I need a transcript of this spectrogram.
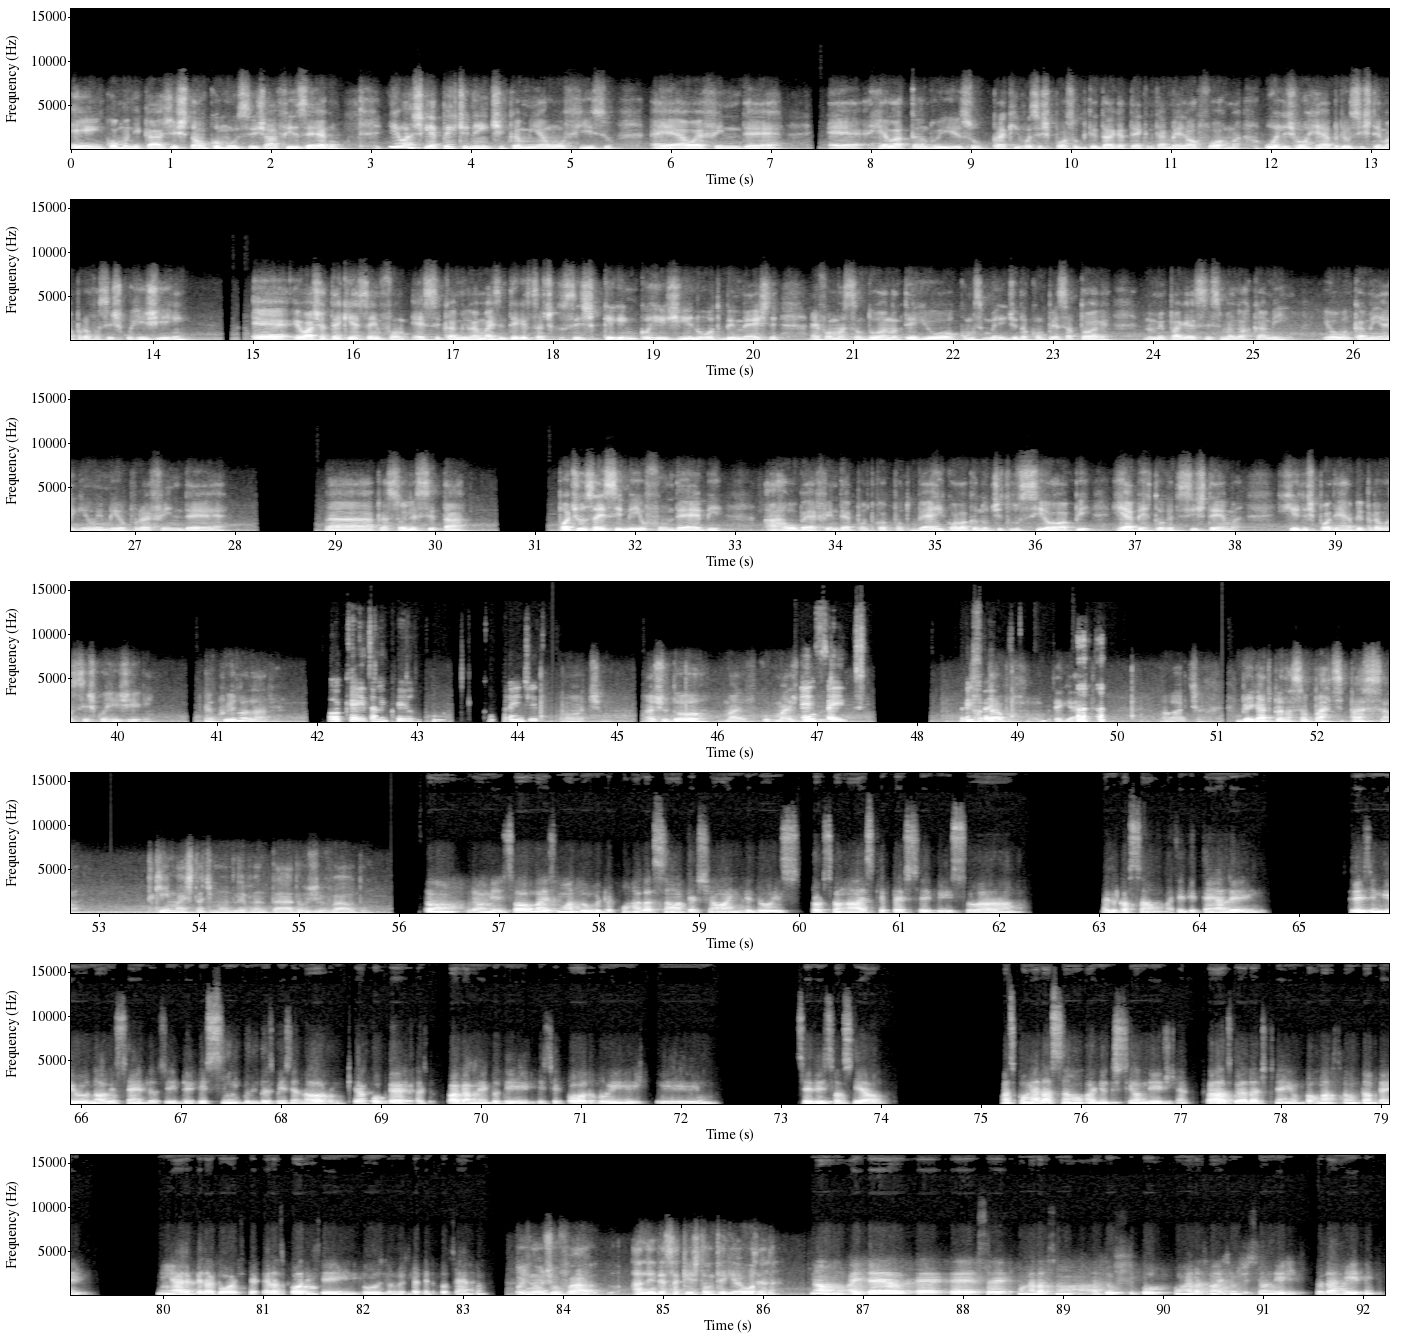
em comunicar a gestão, como vocês já fizeram, e eu acho que é pertinente encaminhar um ofício é, ao FNDE é, relatando isso para que vocês possam obter da área técnica a melhor forma. Ou eles vão reabrir o sistema para vocês corrigirem. É, eu acho até que esse caminho é mais interessante que vocês querem corrigir no outro bimestre a informação do ano anterior como medida compensatória. Não me parece esse o melhor caminho. Eu encaminharia um e-mail para o FNDE para solicitar. Pode usar esse e-mail fundeb.fnde.com.br e coloca no título CIOP Reabertura de Sistema, que eles podem reabrir para vocês corrigirem. Tranquilo, Lávia? Ok, tranquilo. Compreendido. Ótimo. Ajudou? Ficou mais dúvida? Perfeito. Então, tá bom, obrigado. Ótimo. Obrigado pela sua participação. Quem mais está de mão levantada? O Givaldo. Então, Leonir, só mais uma dúvida com relação à questão ainda dos profissionais que prestam serviço educação. A gente tem a lei 13.935 de 2019, que é coberta de pagamento de psicólogo e, e serviço social. Mas com relação à nutricionista, caso elas tenham formação também em área pedagógica, elas podem ter incluso nos 70%? Pois não, Juval. Além dessa questão, teria outra? Não, a ideia é, é essa, é com relação a que com relação às nutricionistas da rede.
